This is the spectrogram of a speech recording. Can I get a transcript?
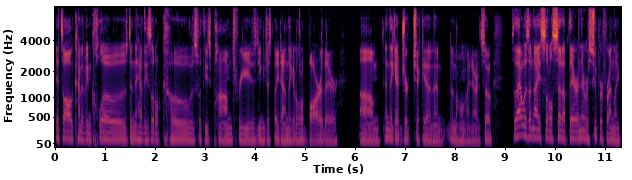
it's all kind of enclosed, and they have these little coves with these palm trees. You can just lay down. They got a little bar there, um, and they got jerk chicken and, and the whole nine yards. So, so that was a nice little setup there, and they were super friendly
